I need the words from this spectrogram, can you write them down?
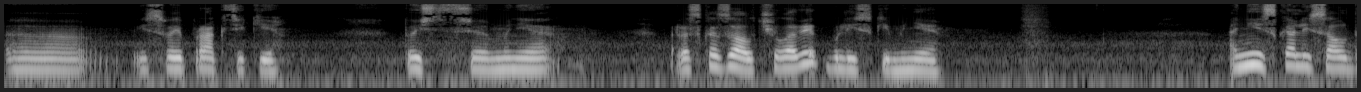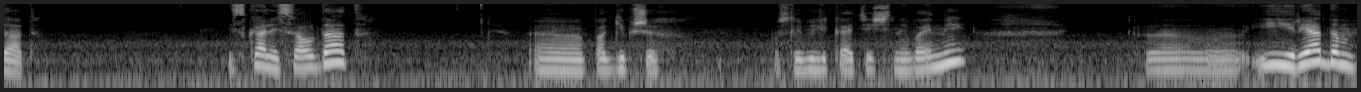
э, из своей практики. То есть мне рассказал человек близкий мне. Они искали солдат – Искали солдат, э, погибших после Великой Отечественной войны. Э, и рядом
